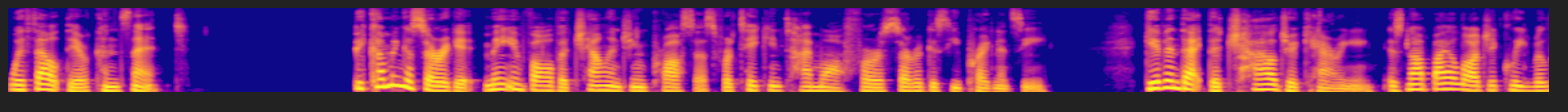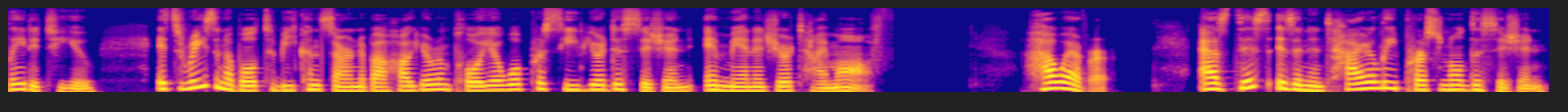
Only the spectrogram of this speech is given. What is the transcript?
without their consent. Becoming a surrogate may involve a challenging process for taking time off for a surrogacy pregnancy. Given that the child you're carrying is not biologically related to you, it's reasonable to be concerned about how your employer will perceive your decision and manage your time off. However, as this is an entirely personal decision,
